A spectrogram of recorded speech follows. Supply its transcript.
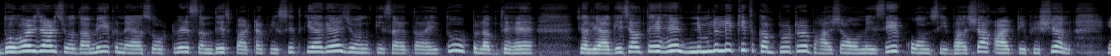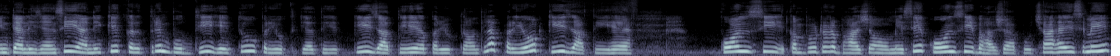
2014 में एक नया सॉफ्टवेयर संदेश पाठक विकसित किया गया जो उनकी सहायता हेतु तो उपलब्ध है। चलिए आगे चलते हैं। निम्नलिखित कंप्यूटर भाषाओं में से कौन सी भाषा आर्टिफिशियल इंटेलिजेंसी यानी कि कृत्रिम बुद्धि हेतु प्रयुक्त की जाती है? प्रयुक्त मतलब प्रयोग की जाती है। कौन सी कंप्यूटर भाषाओं में से कौन सी भाषा पूछा है इसमें?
